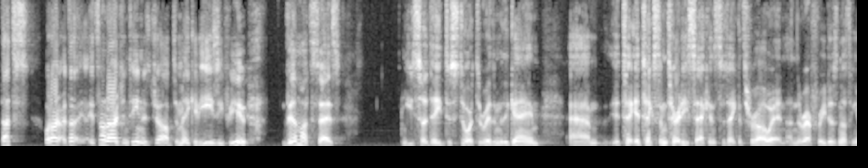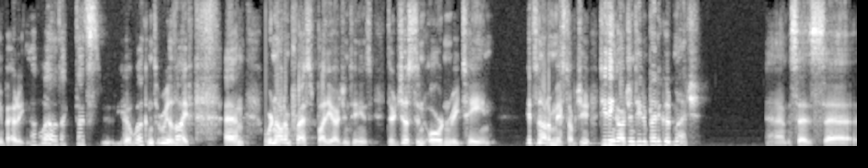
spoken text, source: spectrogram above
That's what it's not Argentina's job to make it easy for you. Wilmot says you said they distort the rhythm of the game. Um, it, it, takes them 30 seconds to take a throw in, and the referee does nothing about it. Well, that, that's you know, welcome to real life. Um, we're not impressed by the Argentinians. They're just an ordinary team. It's not a missed opportunity. Do you think Argentina played a good match? Um, says uh,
